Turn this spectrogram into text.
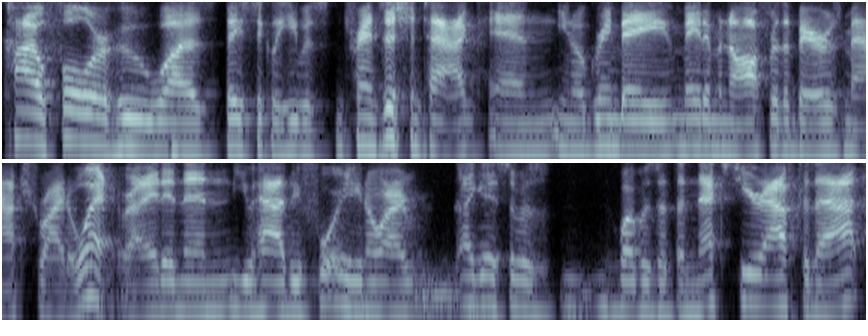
Kyle Fuller, who was basically he was transition tagged, and you know Green Bay made him an offer. The Bears matched right away, right? And then you had before, you know, I I guess it was what was it the next year after that?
